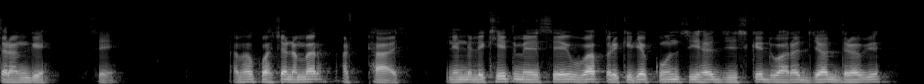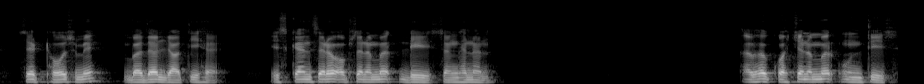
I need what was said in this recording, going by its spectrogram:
तरंगे से। अब है क्वेश्चन नंबर अट्ठाईस। निम्नलिखित में से वह प्रक्रिया कौन सी है जिसके द्वारा जल द्रव्य से ठोस में बदल जाती है? इसका आंसर है ऑप्शन नंबर डी संघनन। अब है क्वेश्चन नंबर उनतीस।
